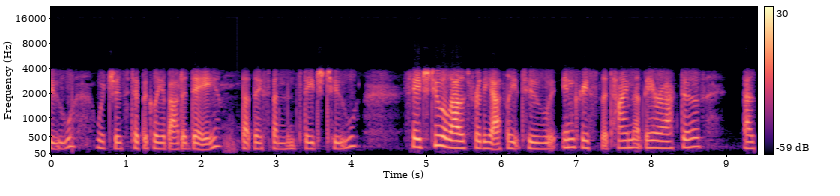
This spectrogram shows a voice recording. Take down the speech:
two, which is typically about a day that they spend in stage two. Stage two allows for the athlete to increase the time that they are active as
